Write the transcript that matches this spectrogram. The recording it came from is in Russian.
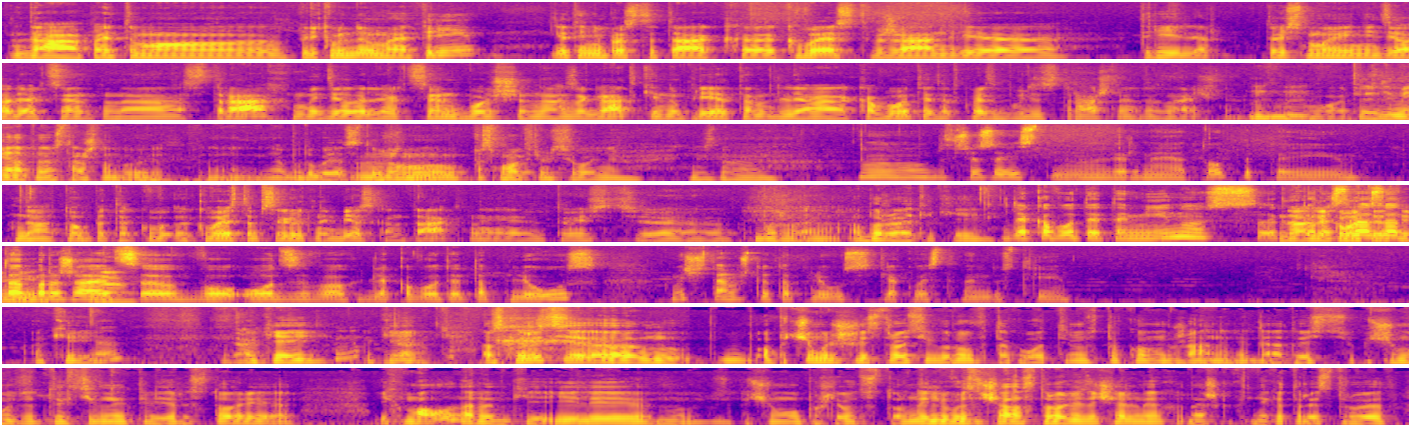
Да, поэтому рекомендуемые 3. Это не просто так. Квест в жанре триллер. То есть мы не делали акцент на страх, мы делали акцент больше на загадки, но при этом для кого-то этот квест будет страшный однозначно. Угу. Вот. То есть для меня, например, страшно будет. Я буду бояться точно. Ну, посмотрим сегодня, не знаю. Ну, все зависит, наверное, от опыта и... Да, топ это квест абсолютно бесконтактный, то есть... Э... Обожаю, обожаю такие. Для кого-то это минус, да, который сразу отображается мин... в отзывах, для кого-то это плюс. Мы считаем, что это плюс для квестовой индустрии. Окей. Да? Да. Окей, окей. Да. Расскажите, э, ну, а почему решили строить игру в, так, вот, именно в таком жанре, да? То есть почему это детективный триллер история? Их мало на рынке или ну, почему пошли в эту сторону? Или вы сначала строили изначально, знаешь, как некоторые строят,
